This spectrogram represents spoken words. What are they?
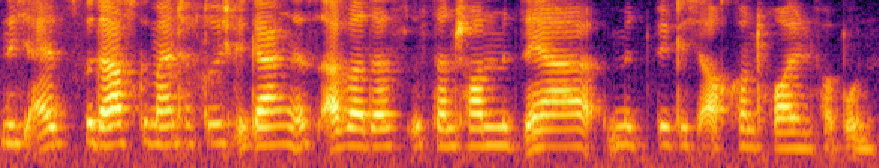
nicht als Bedarfsgemeinschaft durchgegangen ist, aber das ist dann schon mit sehr, mit wirklich auch Kontrollen verbunden.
